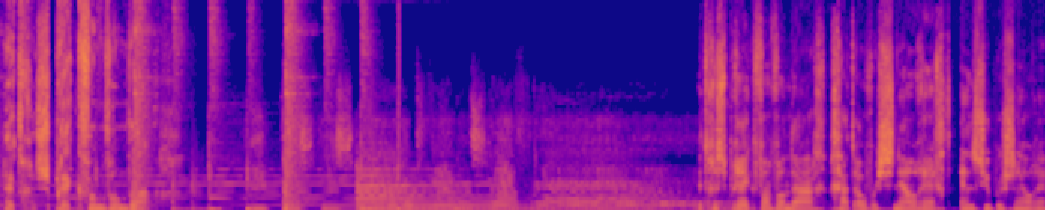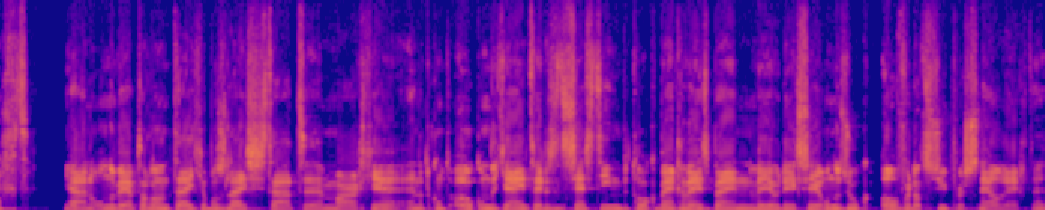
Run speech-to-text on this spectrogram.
Het gesprek van vandaag. Het gesprek van vandaag gaat over snelrecht en supersnelrecht. Ja, een onderwerp dat al een tijdje op ons lijstje staat, uh, Margje. En dat komt ook omdat jij in 2016 betrokken bent geweest bij een WODC-onderzoek over dat supersnelrecht. Hè?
